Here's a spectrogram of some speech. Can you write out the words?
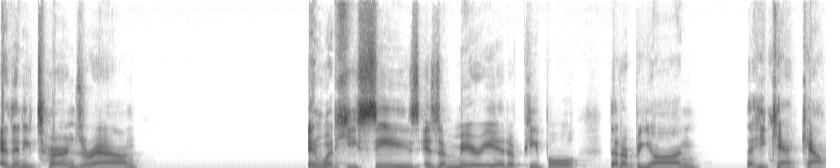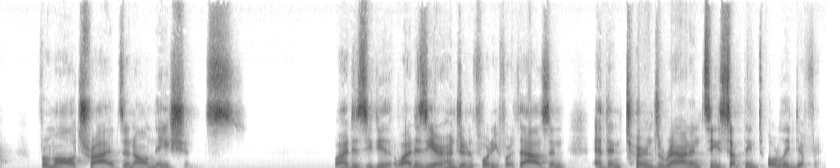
And then he turns around and what he sees is a myriad of people that are beyond, that he can't count, from all tribes and all nations. Why does he do that? Why does he hear 144,000 and then turns around and sees something totally different?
